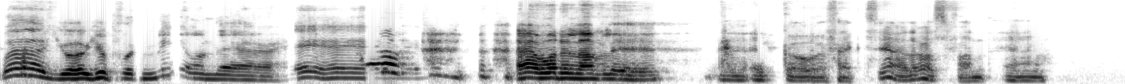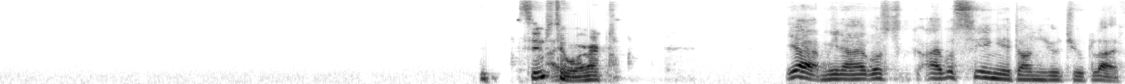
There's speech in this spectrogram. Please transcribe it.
well, you you put me on there. Hey, hey, hey. Uh, what a lovely uh, echo effect. Yeah, that was fun. Uh, seems to I- work. Yeah, I mean, I was I was seeing it on YouTube live.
